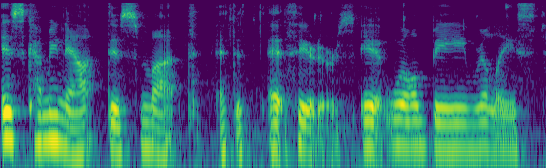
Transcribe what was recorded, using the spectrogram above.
is coming out this month at the at theaters. It will be released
